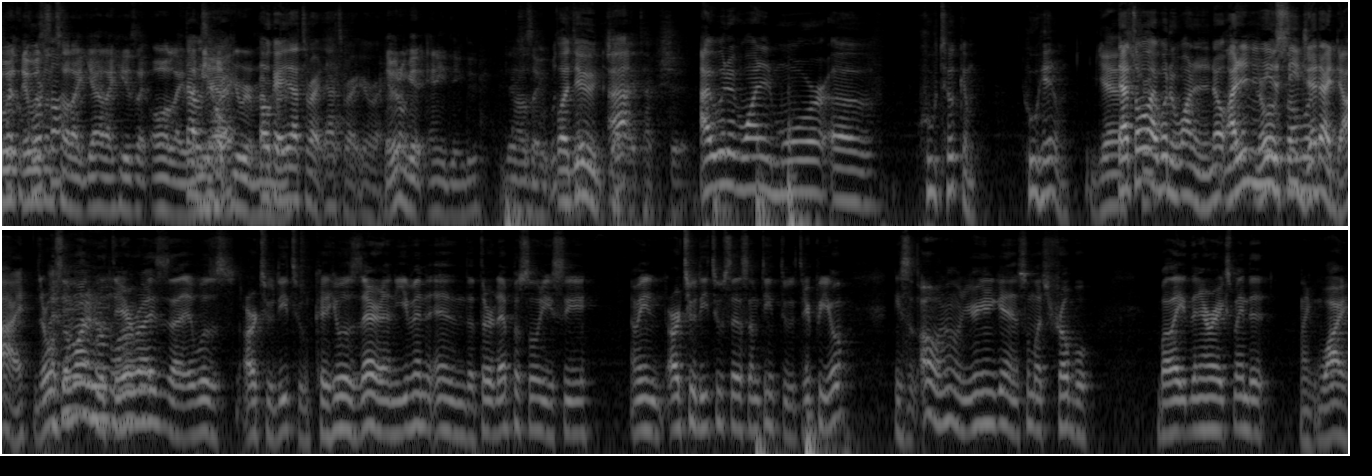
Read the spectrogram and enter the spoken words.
was, it was Coruscant? until like yeah, like he was like, "Oh, like That let me help right? you remember." Okay, that's right. That's right. You're right. They don't get anything, dude. And I was like, what Well, the dude, Jedi I, type of shit. I would have wanted more of who took him, who hit him. Yeah, That's all true. I would have wanted to know. I didn't There need to was see someone- Jedi die. There was someone who theorized that it was R two D two because he was there, and even in the third episode, you see, I mean, R two D two says something to three PO. He says, "Oh no, you're gonna get in so much trouble," but like they never explained it, like why.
